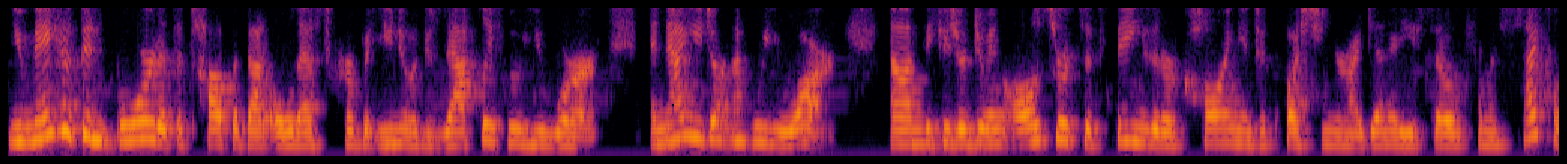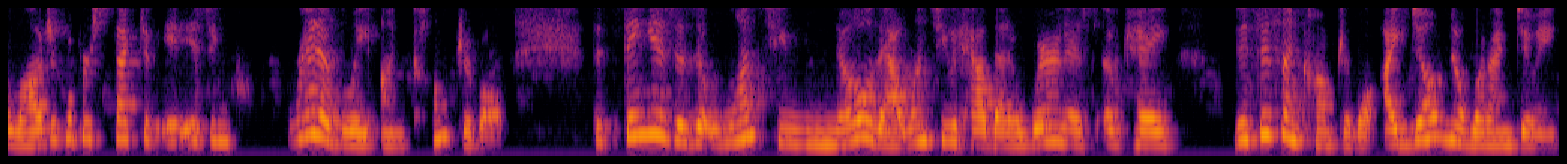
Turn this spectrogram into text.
you may have been bored at the top of that old S curve, but you knew exactly who you were, and now you don't know who you are um, because you're doing all sorts of things that are calling into question your identity. So, from a psychological perspective, it is incredibly uncomfortable. The thing is, is that once you know that, once you have that awareness, okay, this is uncomfortable. I don't know what I'm doing,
